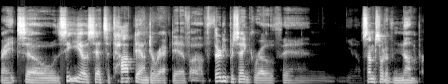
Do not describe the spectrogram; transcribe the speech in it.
right? So the CEO sets a top-down directive of thirty percent growth and you know some sort of number.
